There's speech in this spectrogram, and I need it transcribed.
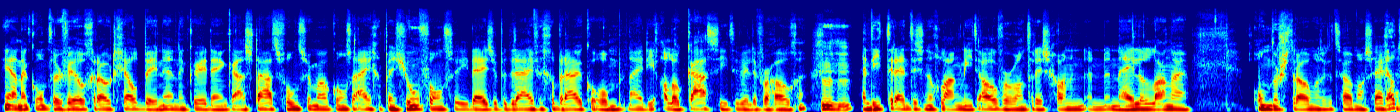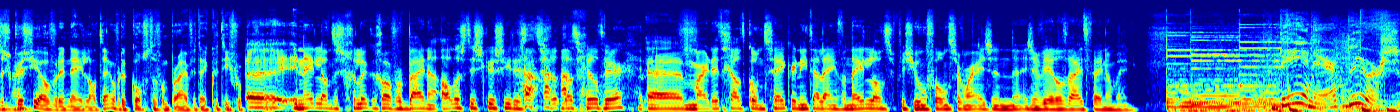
Ja, dan komt er veel groot geld binnen. En dan kun je denken aan staatsfondsen, maar ook onze eigen pensioenfondsen... die deze bedrijven gebruiken om nou ja, die allocatie te willen verhogen. Mm En die trend is nog lang niet over, want er is gewoon een, een hele lange onderstroom, als ik het zo mag zeggen. Wel discussie over in Nederland, hè, over de kosten van private equity voor uh, In Nederland is gelukkig over bijna alles discussie, dus dat, scheelt, dat scheelt weer. Uh, maar dit geld komt zeker niet alleen van Nederlandse pensioenfondsen, maar is een, is een wereldwijd fenomeen. BNR Beurs.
